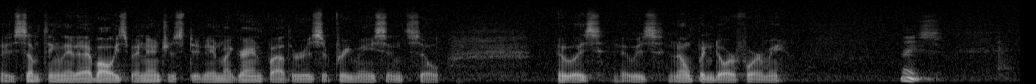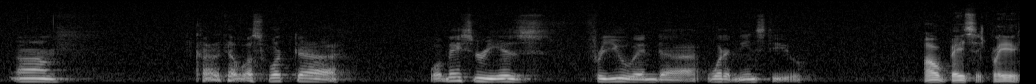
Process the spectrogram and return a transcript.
It's something that I've always been interested in. My grandfather is a Freemason, so it was it was an open door for me. Nice. Um, kind of tell us what uh, what masonry is for you and uh, what it means to you. Oh, basically,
